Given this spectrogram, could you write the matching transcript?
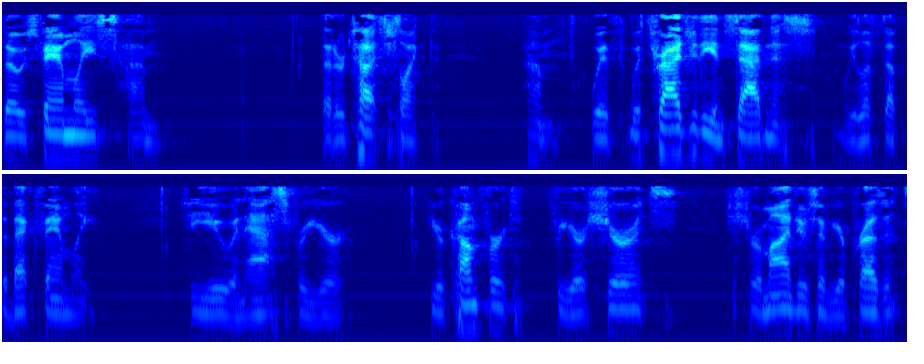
those families um, that are touched like um, with, with tragedy and sadness. We lift up the Beck family to you and ask for your, your comfort, for your assurance, just reminders of your presence.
